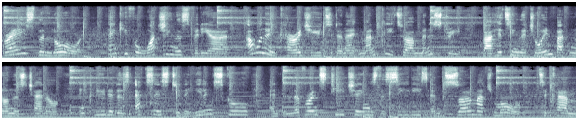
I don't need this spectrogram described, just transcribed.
Praise the Lord. Thank you for watching this video. I want to encourage you to donate monthly to our ministry by hitting the join button on this channel. Included is access to the healing school and deliverance teachings, the CDs, and so much more to come.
